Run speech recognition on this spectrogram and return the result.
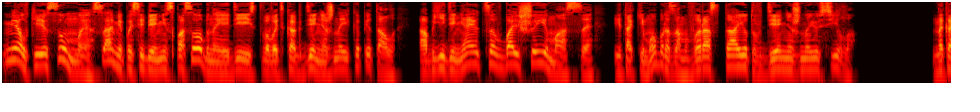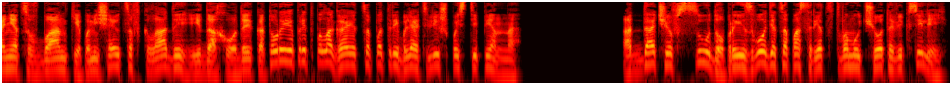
Мелкие суммы, сами по себе не способные действовать как денежный капитал – объединяются в большие массы и таким образом вырастают в денежную силу. Наконец, в банке помещаются вклады и доходы, которые предполагается потреблять лишь постепенно. Отдача в суду производится посредством учета векселей,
